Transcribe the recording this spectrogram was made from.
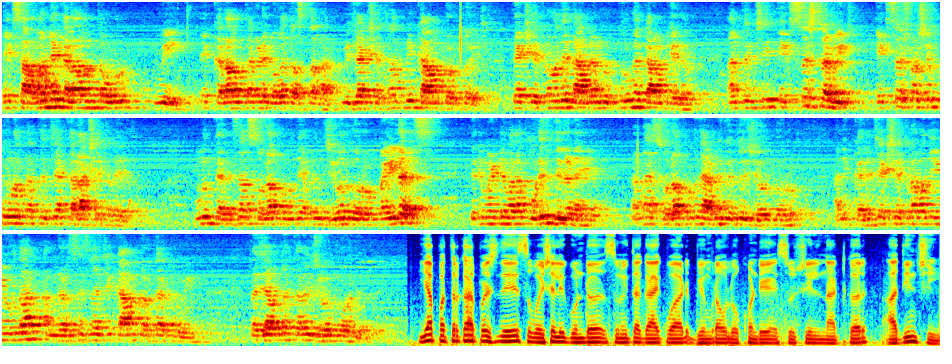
एक सामान्य कलावंत म्हणून मी एक कलावंताकडे बघत असताना मी ज्या क्षेत्रात मी काम करतोय त्या क्षेत्रामध्ये नानाने उत्तुंग काम केलं आणि त्यांची एकसष्टावी एकसष्ट वर्ष पूर्ण होतात त्यांच्या कलाक्षेत्राला. म्हणून त्यांचा सोलापूरमध्ये आपण जीवन गौरव पहिलंच. त्यांनी म्हटले मला कुणीच दिलं नाही. नाना सोलापूरमध्ये आम्ही देतो जीवन गौरव आणि कलेच्या क्षेत्रामध्ये योगदान आणि नर्सेसला जे काम करताय तुम्ही त्याच्याबद्दल त्यांना जीवन गौरव देतो या पत्रकार परिषदेस वैशाली गुंड सुनीता गायकवाड भीमराव लोखंडे सुशील नाटकर आदींची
